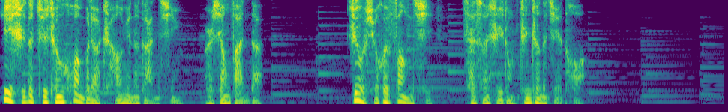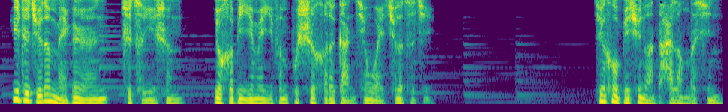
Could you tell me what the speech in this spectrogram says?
一时的支撑换不了长远的感情，而相反的，只有学会放弃，才算是一种真正的解脱。一直觉得每个人只此一生，又何必因为一份不适合的感情委屈了自己？今后别去暖太冷的心，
